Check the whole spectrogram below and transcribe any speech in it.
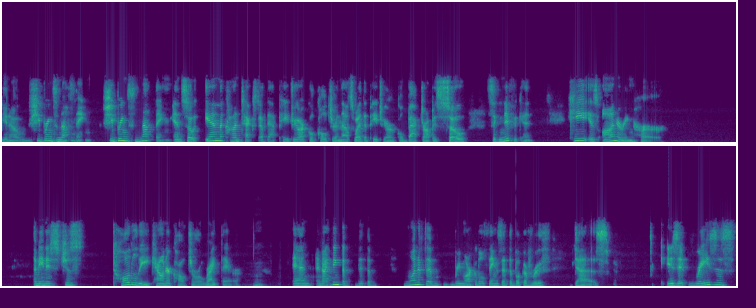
you know, she brings nothing she brings nothing. And so, in the context of that patriarchal culture, and that's why the patriarchal backdrop is so significant, he is honoring her. I mean, it's just totally countercultural right there. Mm. And and I think that that the one of the remarkable things that the book of Ruth does is it raises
